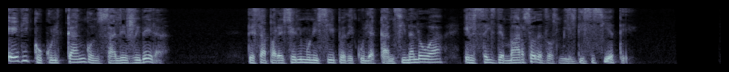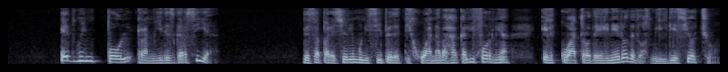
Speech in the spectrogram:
Eddie Cuculcán González Rivera. Desapareció en el municipio de Culiacán, Sinaloa, el 6 de marzo de 2017. Edwin Paul Ramírez García. Desapareció en el municipio de Tijuana, Baja California, el 4 de enero de 2018.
